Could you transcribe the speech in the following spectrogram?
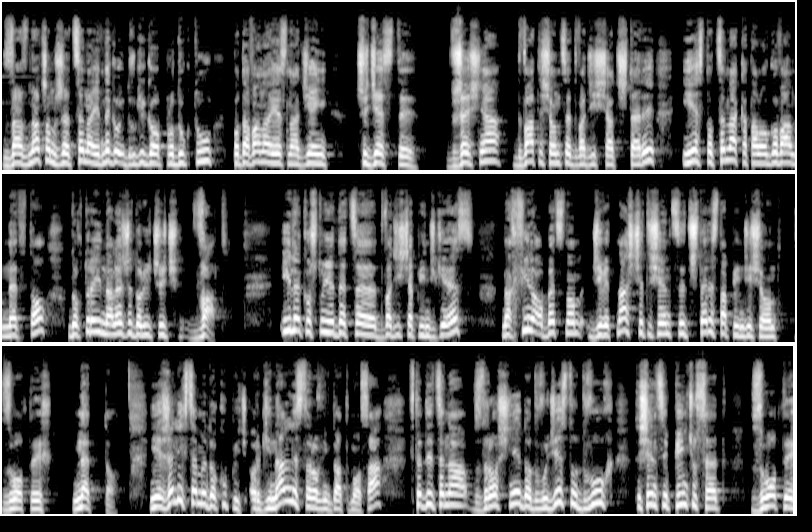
Zaznaczam, że cena jednego i drugiego produktu podawana jest na dzień 30 września 2024 i jest to cena katalogowa netto, do której należy doliczyć VAT. Ile kosztuje DC25GS? Na chwilę obecną 19 450 zł netto. Jeżeli chcemy dokupić oryginalny sterownik do Atmosa, wtedy cena wzrośnie do 22 500 zł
